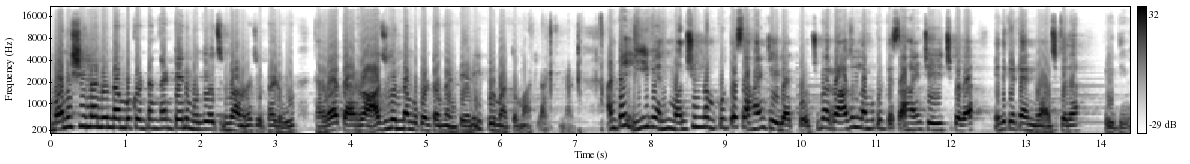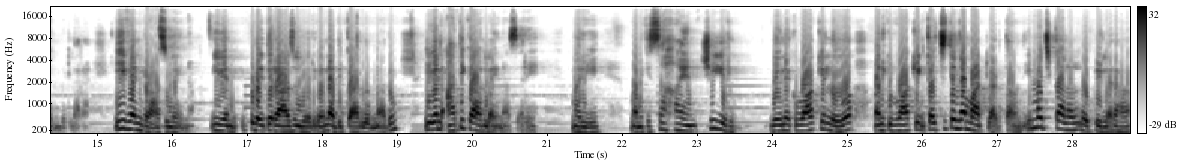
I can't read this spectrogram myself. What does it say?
మనుషులను నమ్ముకుంటాం కంటే ముందు వచ్చిన భావన చెప్పాడు. తర్వాత రాజులను నమ్ముకుంటాం కంటే అని ఇప్పుడు మనతో మాట్లాడుతున్నాడు. అంటే ఈవెన్ మనుషులు నమ్ముకుంటే సహాయం చేయలేకపోవచ్చు మరి రాజులు నమ్ముకుంటే సహాయం చేయొచ్చు కదా? ఎందుకంటే ఆయన రాజు కదా? ప్రియ దేవుని బిడ్డారా ఈవెన్ రాజులైనా ఈవెన్ ఇప్పుడైతే రాజులు లేరు కానీ అధికారులు ఉన్నారు ఈవెన్ అధికారులైనా సరే మరి మనకి సహాయం చేయరు. దేవుని యొక్క వాక్యంలో మనకి వాక్యం ఖచ్చితంగా మాట్లాడుతూ ఉంది. ఈ మధ్య కాలంలో పిల్లరా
